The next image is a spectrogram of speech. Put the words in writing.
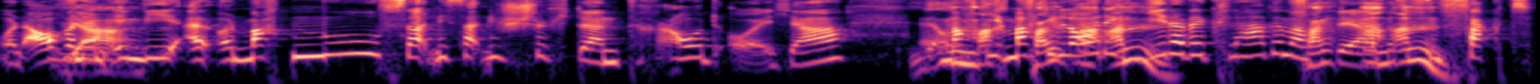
Und auch wenn Ja. dann irgendwie, äh, und macht Moves, seid nicht, seid nicht schüchtern, traut euch, ja. Ja, macht, macht- die, macht die Leute, jeder will klar gemacht Fangt werden. Das ist ein Fakt.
